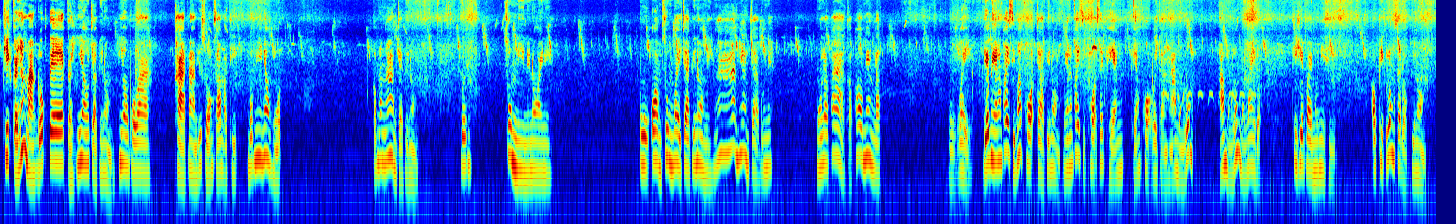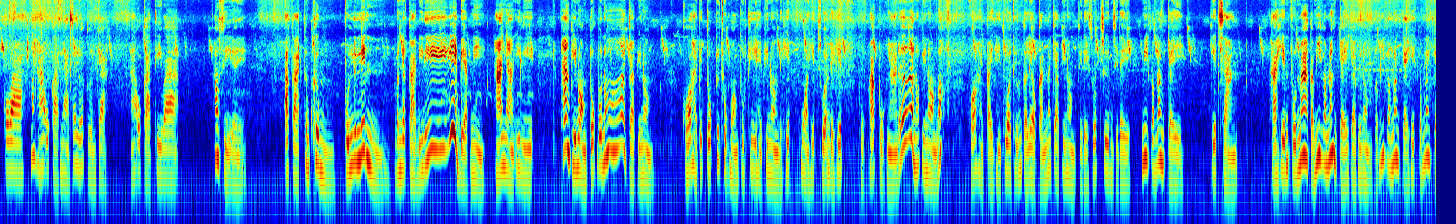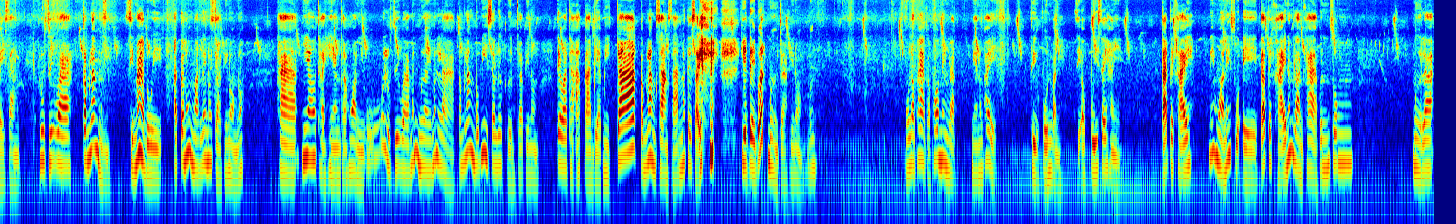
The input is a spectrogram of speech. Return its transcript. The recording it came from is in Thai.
พริกก็ยังหมากดกแต่ก็เหี่ยวจ้ะพี่น้องเหี่ยวเพราะว่าขาดน้ำอยู่สองสามอาทิตย์บ่มีแนวหดกำลังงามจ้ะพี่น้องเบิ้งซุ่มนี่น้อยๆนี่ปลูกอ้อมซุ่มไว้จ้ะพี่น้องนี่งามแห้งจ้ะเบิ้งเนี่ยมูลผ้ากับพ่อแม่งลักปลูกไว้ เดี๋ยวแม่น้ำไผ่สิมาเพาะจ้ะพี่น้องแม่น้ำไผ่สิเพาะใส่แผงแผงเพาะไว้ทางหาหมองลงหาหมองลงหมองไม่ดอก ที่เฮ็ดไว้มือนี่สิเอาพริกลงสะดอกพี่น้อง เพราะว่ามันหาโอกาสยากซะเหลือเกินจ้ะหาโอกาสที่ว่าเฮาสิเอยอากาศครึมๆฝนลิ่นๆบรรยากาศดีๆแบบนี้ หายากอีหลีทางพี่น้องตกบ่น้อจ้ะพี่น้อง ขอให้ไปตกทุกทุกหมองทุกที่ให้พี่น้องได้เฮ็ดหัวเฮ็ดสวนได้เฮ็ดปลูกผักปลูกหญ้าเด้อเนาะพี่น้องเนาะ ขอให้ไปให้ทั่วถึงก็แล้วกันนะจ้ะพี่น้องสิได้สดชื่นสิได้มีกำลังใจเฮ็ดสร้าง ถ้าเห็นฝนมากก็มีกำลังใจจ้ะพี่น้องก็มีกำลังใจเฮ็ดกำลังใจสร้าง รู้สึกว่ากำลังนี่สิมาโดยอัตโนมัติเลยเนาะจ้าพี่น้องเนาะถ้าเหี่ยวถ้าแหงถ้าห้อนนี่โอ้รู้สึกว่ามันเมื่อยมันลากำลังบ่มีซะเหลือเกินจ้าพี่น้อง แต่ว่าถ้าอากาศแบบนี้จ้ากำลังสร้างสารมาแต่ใสเฮ็ดได้เบิดมือจ้าพี่น้องมึงมูลค่ากับพ่อแม่งหลักแม่น้ำไผ่ ถือฝนบัดนี้สิเอาปุ๋ยใส่ให้ตัดไปขายในหัวในสวนเอตัดไปขายน้ำร้านค้าเพิ่นส่งมือละ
